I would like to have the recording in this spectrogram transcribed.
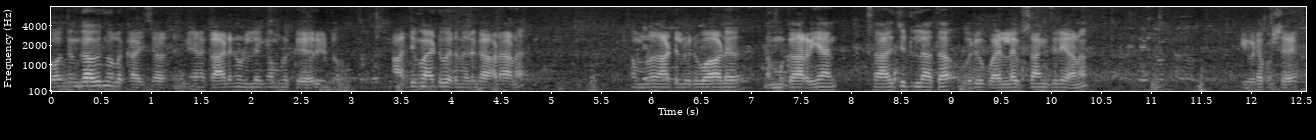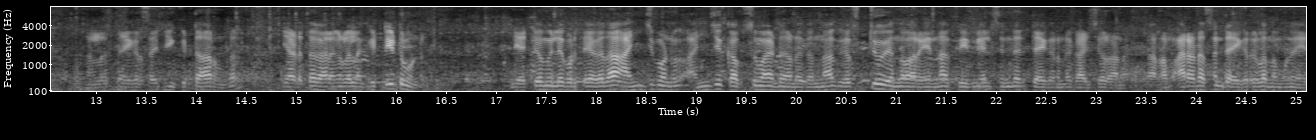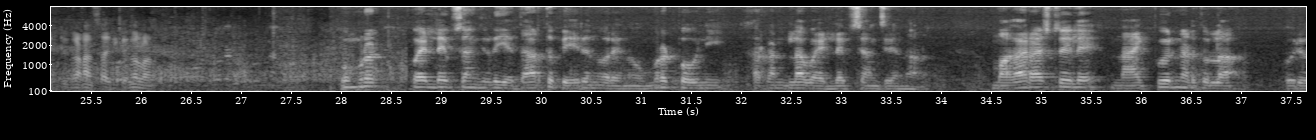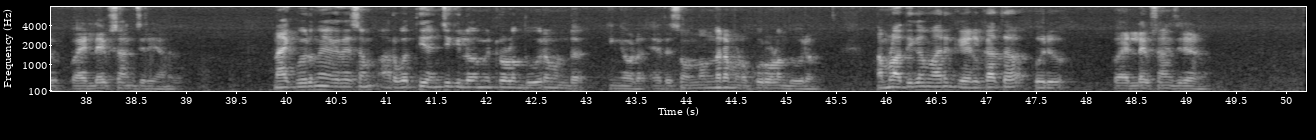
ഗോതങ്കാവ് എന്നുള്ള കാഴ്ച ഇങ്ങനെ കാടിനുള്ളിലേക്ക് നമ്മൾ കയറിയിട്ടു? ആദ്യമായിട്ട് വരുന്നൊരു കാടാണ്. നമ്മുടെ നാട്ടിൽ ഒരുപാട് നമുക്ക് അറിയാൻ സാധിച്ചിട്ടില്ലാത്ത ഒരു വൈൽഡ് ലൈഫ് സാങ്ച്വറിയാണ് ഇവിടെ പക്ഷേ നല്ല ടൈഗർ സൈറ്റിങ് കിട്ടാറുണ്ട്. ഈ അടുത്ത കാലങ്ങളിലെല്ലാം കിട്ടിയിട്ടുമുണ്ട്. ഏറ്റവും വലിയ പ്രത്യേകത അഞ്ച് മണി അഞ്ച് കപ്സുമായിട്ട് നടക്കുന്ന എഫ് ടു എന്ന് പറയുന്ന ഫീമെയിൽസിന്റെ ടൈഗറിന്റെ കാഴ്ചകളാണ്. കാരണം അര ഡസൻ ടൈഗറുകളെ നമ്മൾ നേരിട്ട് കാണാൻ സാധിക്കുന്നതാണ് ഉമ്രട്ട് വൈൽഡ് ലൈഫ് സാങ്ച്വറിയുടെ യഥാർത്ഥ പേരെന്ന് പറയുന്നത് Umred Pauni Karhandla wildlife sanctuary എന്നാണ്. മഹാരാഷ്ട്രയിലെ നാഗ്പൂരിനടുത്തുള്ള ഒരു വൈൽഡ് ലൈഫ് സാങ്ച്വറിയാണിത്. നാഗ്പൂരിൽ നിന്ന് ഏകദേശം അറുപത്തി അഞ്ച് കിലോമീറ്ററോളം ദൂരമുണ്ട് ഇങ്ങോട്ട്. ഏകദേശം ഒന്നൊന്നര മണിക്കൂറോളം ദൂരം. നമ്മൾ അധികം ആരും കേൾക്കാത്ത ഒരു വൈൽഡ് ലൈഫ് സാങ്ച്വറിയാണ്.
